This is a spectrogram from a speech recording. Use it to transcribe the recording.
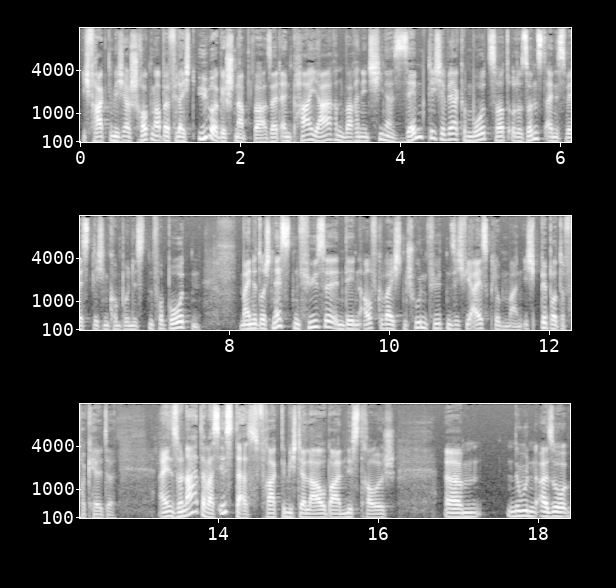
Ich fragte mich erschrocken, ob er vielleicht übergeschnappt war. Seit ein paar Jahren waren in China sämtliche Werke Mozart oder sonst eines westlichen Komponisten verboten. Meine durchnässten Füße in den aufgeweichten Schuhen fühlten sich wie Eisklumpen an. Ich bibberte vor Kälte. Eine Sonate, was ist das? fragte mich der Laoban misstrauisch. Ähm, nun, also,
